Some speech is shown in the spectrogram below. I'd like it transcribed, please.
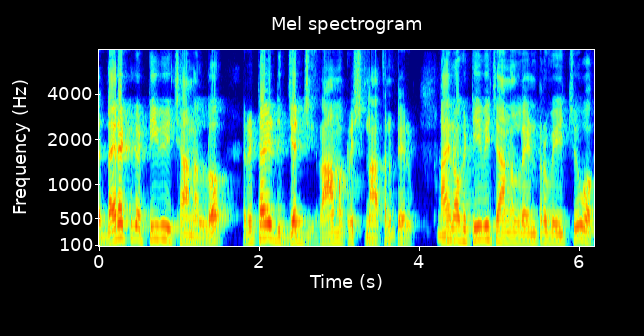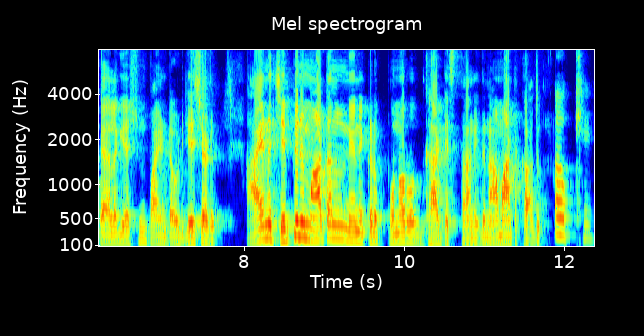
డైరెక్ట్గా టీవీ ఛానల్లో రిటైర్డ్ జడ్జి రామకృష్ణ అతని పేరు. ఆయన ఒక టీవీ ఛానల్లో ఇంటర్వ్యూ ఇచ్చి ఒక అలిగేషన్ పాయింట్అవుట్ చేశాడు. ఆయన చెప్పిన మాటలను నేను ఇక్కడ పునరుద్ఘాటిస్తాను. ఇది నా మాట కాదు. ఓకే.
